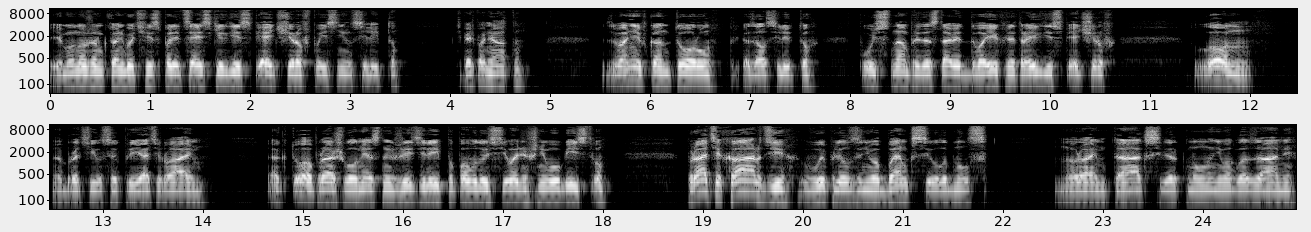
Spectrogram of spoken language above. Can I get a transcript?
Ему нужен кто-нибудь из полицейских диспетчеров, пояснил Селитто. Теперь понятно. Звони в контору, приказал Селитто. Пусть нам предоставят двоих или троих диспетчеров. Лон обратился к приятелю Райм. А кто опрашивал местных жителей по поводу сегодняшнего убийства? Братья Харди выпалил за него Бэнкс и улыбнулся. Но Райм так сверкнул на него глазами,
